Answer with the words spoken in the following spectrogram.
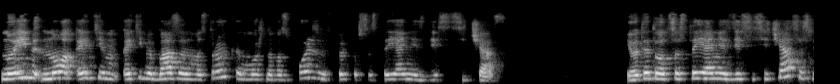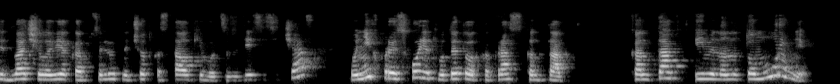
Но, им, но этим, этими базовыми настройками можно воспользоваться только в состоянии здесь и сейчас. И вот это вот состояние здесь и сейчас, если два человека абсолютно четко сталкиваются здесь и сейчас, у них происходит вот это вот как раз контакт. Контакт именно на том уровне,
